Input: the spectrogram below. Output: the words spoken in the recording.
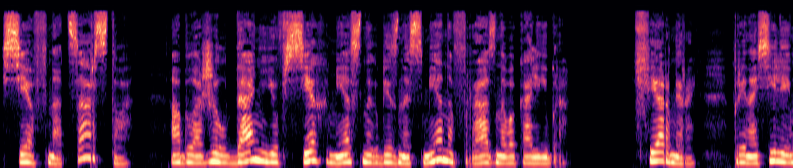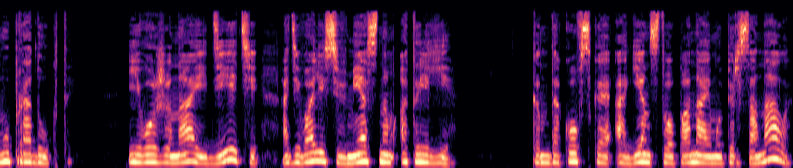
сев на царство, обложил данью всех местных бизнесменов разного калибра. Фермеры приносили ему продукты. Его жена и дети одевались в местном ателье. Кондаковское агентство по найму персонала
